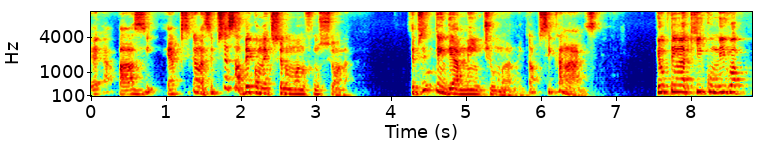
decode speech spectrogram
é a base, é a psicanálise. Você precisa saber como é que o ser humano funciona. Você precisa entender a mente humana, então a psicanálise. Eu tenho aqui comigo a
